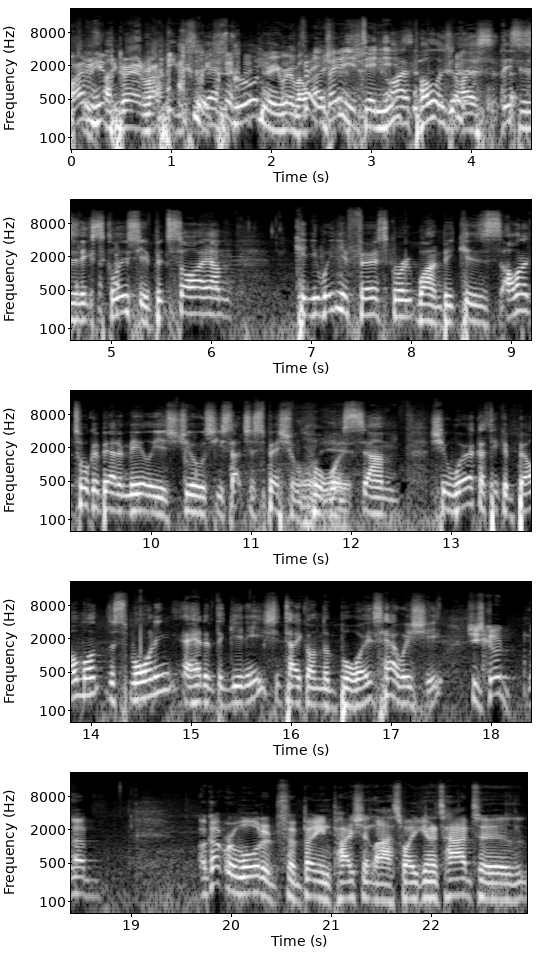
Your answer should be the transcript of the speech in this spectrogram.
I haven't hit the ground running. It's an extraordinary revelation. I apologise. this is an exclusive. But Si, um, can you win your first Group One? Because I want to talk about Amelia's Jewel. She's such a special horse. Um, she'll work, I think, at Belmont this morning ahead of the Guineas. She'll take on the boys. How is she? She's good. Uh, I got rewarded for being patient last week, and it's hard to,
